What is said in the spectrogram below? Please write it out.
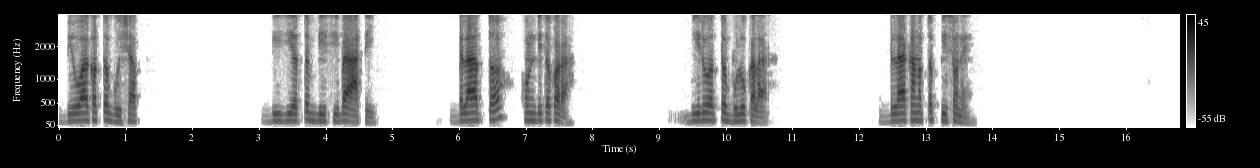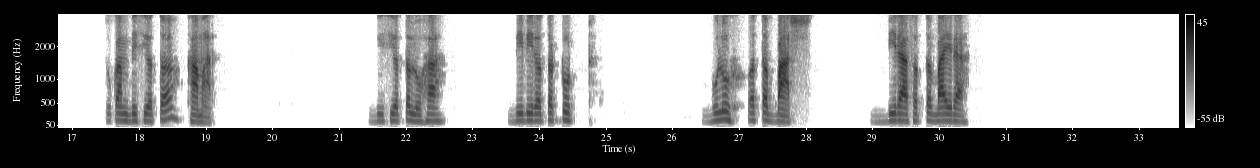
বিওয়াকত গুইসাপ। বিজিয়ত বিসি বা আটি। বেলায়ত্ত খণ্ডিত করা। বিরুয়ত্ত ব্লু কালার। ব্ল্যাকানত্ব পিছনে। তুকাম বিসিয়ত খামার। বিসিয়ত লোহা। বিবিরত টুট। বুলুহ অত বাঁশ। বিরাসত্ব বাইরা।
